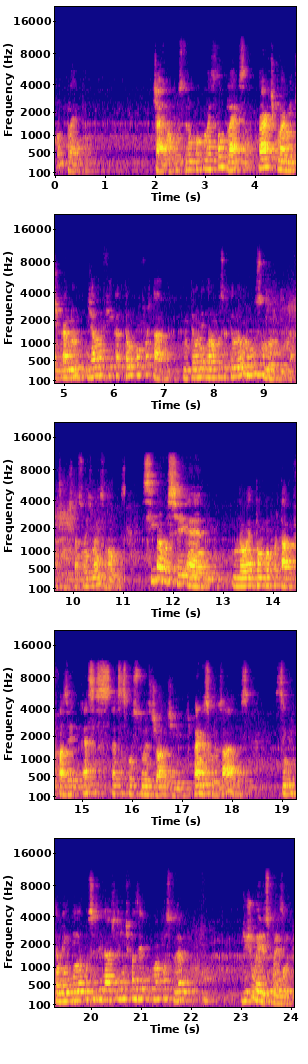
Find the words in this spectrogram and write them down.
completa. Já é uma postura um pouco mais complexa, particularmente para mim, já não fica tão confortável. Então é uma postura que eu não uso muito para fazer meditações mais longas. Se para você é, não é tão confortável fazer essas, essas posturas de, de, de pernas cruzadas, sempre também tem a possibilidade de a gente fazer uma postura de joelhos, por exemplo.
